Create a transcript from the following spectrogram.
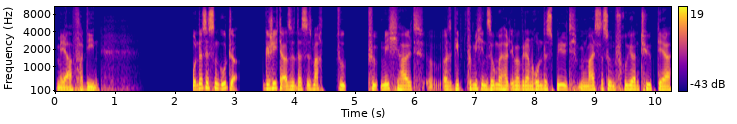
mehr verdienen. Und das ist eine gute Geschichte. Also das ist, macht für mich halt, also gibt für mich in Summe halt immer wieder ein rundes Bild. Ich bin meistens so im Frühjahr ein Typ, der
